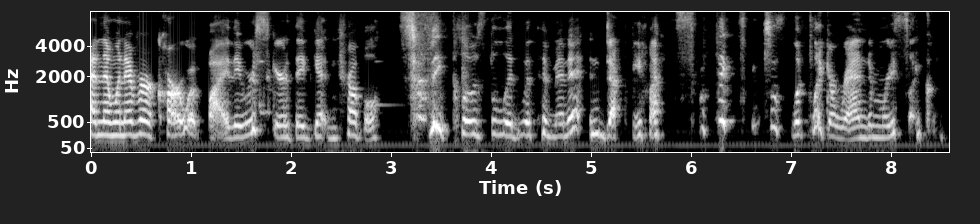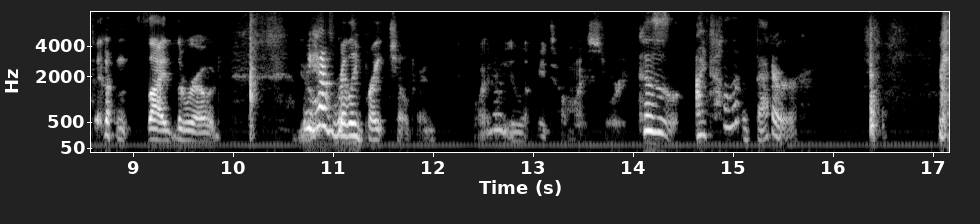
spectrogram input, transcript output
And then whenever a car went by, they were scared they'd get in trouble. So they closed the lid with him in it and ducked behind something. that just looked like a random recycle bin on the side of the road. You We have really bright children. Why don't you let me tell my story? Because I tell it better.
